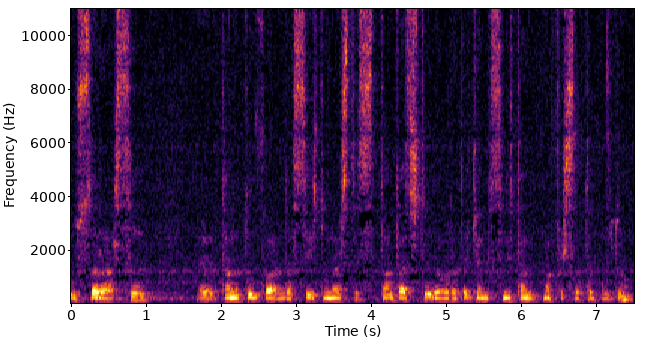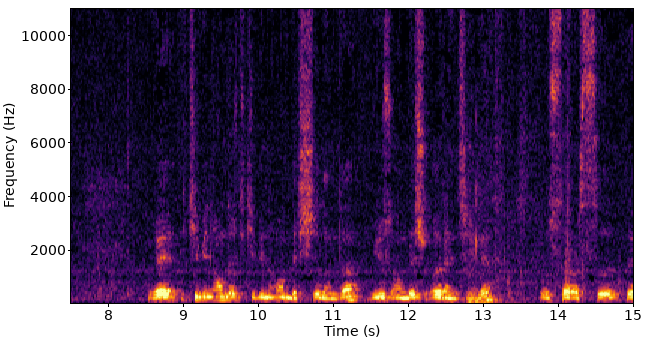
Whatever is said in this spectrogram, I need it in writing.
uluslararası e, tanıtım fuarında Siirt Üniversitesi stand açtı ve orada kendisini tanıtma fırsatı buldu. Ve 2014-2015 yılında 115 öğrenciyle uluslararası e,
